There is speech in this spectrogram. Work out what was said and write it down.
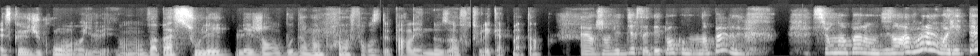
est-ce que du coup, on ne va pas saouler les gens au bout d'un moment à force de parler de nos offres tous les quatre matins? Alors j'ai envie de dire, ça dépend comment on en parle. si on en parle en disant, ah voilà, moi j'ai tel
